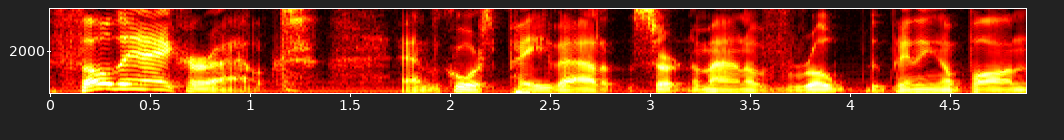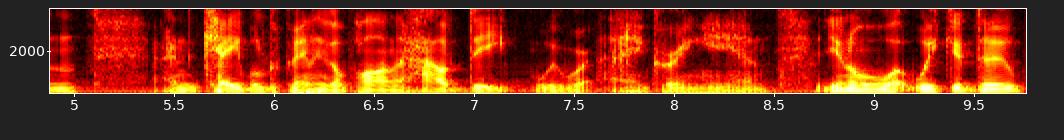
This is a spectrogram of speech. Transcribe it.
Throw the anchor out. And of course, pave out a certain amount of rope depending upon, and cable depending upon how deep we were anchoring in. You know what we could do?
